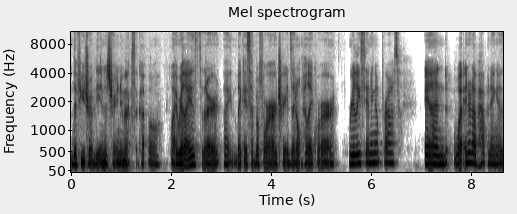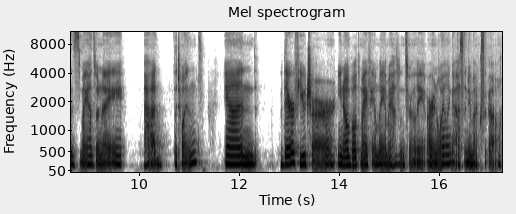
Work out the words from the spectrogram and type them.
the future of the industry in New Mexico. I realized that our, like I said before, our trades, I don't feel like we're really standing up for us. And what ended up happening is my husband and I had the twins, and their future, you know, both my family and my husband's family are in oil and gas in New Mexico.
